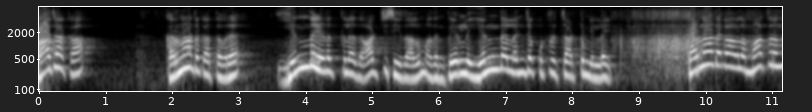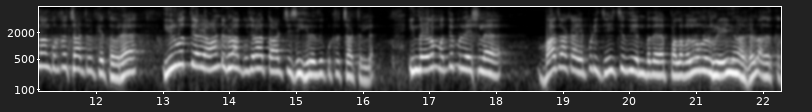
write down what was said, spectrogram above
பாஜக கர்நாடகா தவிர எந்த இடத்துல அது ஆட்சி செய்தாலும் அதன் பேரில் எந்த லஞ்ச குற்றச்சாட்டும் இல்லை. கர்நாடகாவில் மாத்திரம்தான் குற்றச்சாட்டு இருக்கே தவிர இருபத்தி ஏழு ஆண்டுகளாக குஜராத் ஆட்சி செய்கிறது குற்றச்சாட்டு இல்லை. இந்த தரம் மத்திய பிரதேசில் பாஜக எப்படி ஜெயிச்சது என்பதை பல வல்லுநர்கள் எழுதினார்கள். அதற்கு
